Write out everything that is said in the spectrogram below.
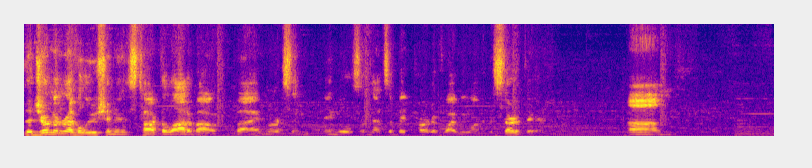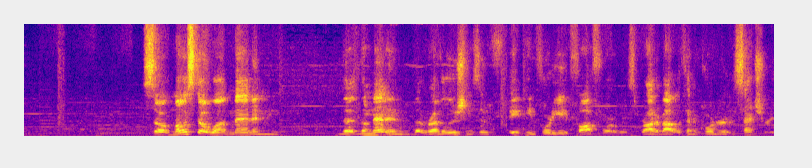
the German Revolution is talked a lot about by Marx and Engels, and that's a big part of why we wanted to start there. Um, so most of what men and the, the men in the revolutions of 1848 fought for was brought about within a quarter of a century.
